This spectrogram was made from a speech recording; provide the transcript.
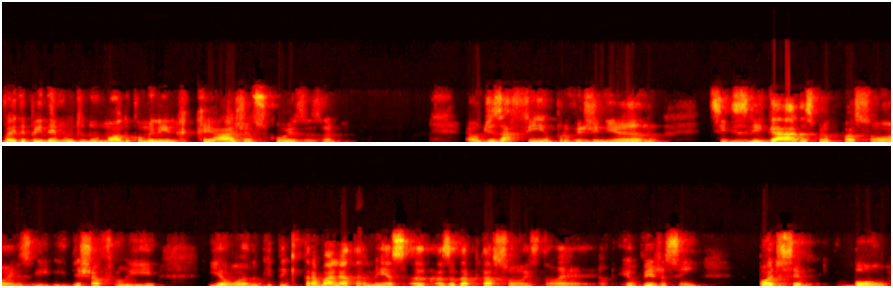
vai depender muito do modo como ele reage às coisas, né? É um desafio para o virginiano se desligar das preocupações e, e, deixar fluir. E é um ano que tem que trabalhar também as, as adaptações. Então, é, eu vejo assim: pode ser bom,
